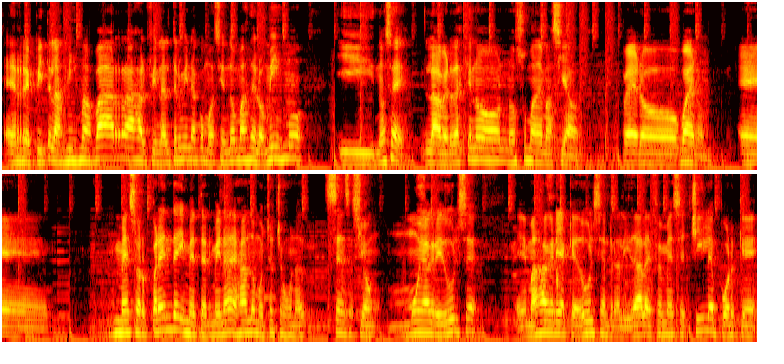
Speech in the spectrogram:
eh, repite las mismas barras, al final termina como haciendo más de lo mismo. Y no sé, la verdad es que no, no suma demasiado. Pero bueno, eh, me sorprende y me termina dejando, muchachos, una sensación muy agridulce. Eh, más agria que dulce en realidad la FMS Chile porque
